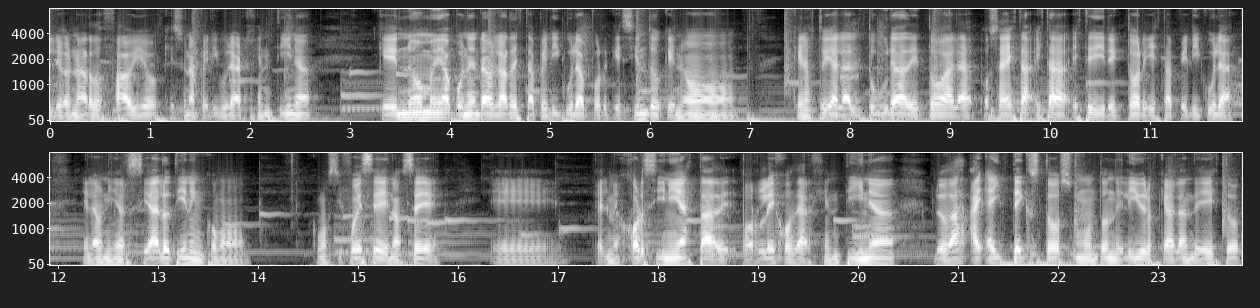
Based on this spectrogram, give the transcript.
Leonardo Fabio, que es una película argentina, que no me voy a poner a hablar de esta película porque siento que no, que no estoy a la altura de toda la... O sea, esta, este director y esta película en la universidad lo tienen como, como si fuese, no sé, eh, el mejor cineasta por lejos de Argentina. Lo hay, hay, textos, un montón de libros que hablan de esto.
